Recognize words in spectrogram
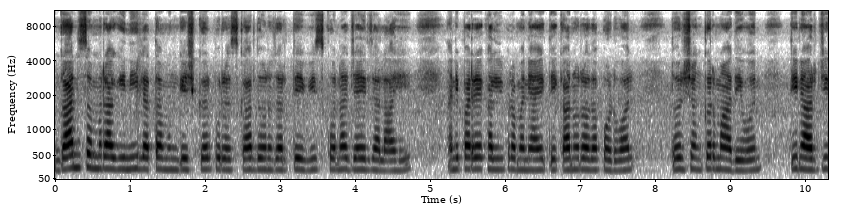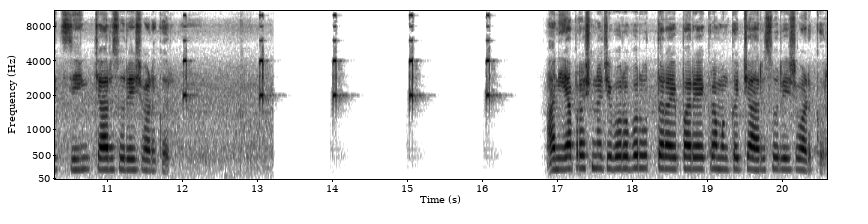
गानसम्राज्ञी लता मंगेशकर पुरस्कार दोन हजार तेवीस कोणास जाहीर झाला आहे? आणि पर्याय खालीलप्रमाणे आहेत एक अनुराधा पौडवाल दोन शंकर महादेवन तीन अरिजित सिंग चार सुरेश वाडकर. आणि या प्रश्नाचे बरोबर उत्तर आहे पर्याय क्रमांक चार सुरेश वाडकर.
